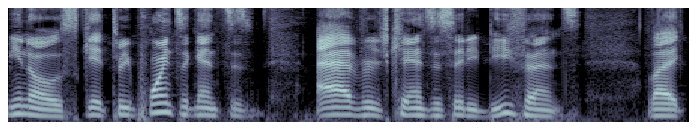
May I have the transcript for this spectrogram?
you know get three points against his average Kansas City defense. Like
